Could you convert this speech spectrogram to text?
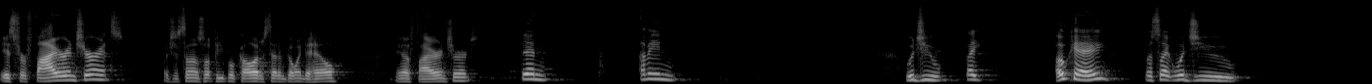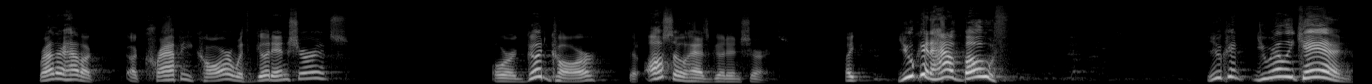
is for fire insurance, which is sometimes what people call it instead of going to hell, you know, fire insurance, then, I mean, would you, like, okay, but it's like, would you rather have a, a crappy car with good insurance or a good car that also has good insurance? Like, you can have both. You can, you really can.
